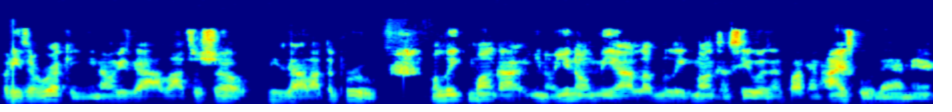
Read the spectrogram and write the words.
but he's a rookie. You know, he's got a lot to show. He's got a lot to prove. Malik Monk, I, you know, you know me, I love Malik Monk since he was in fucking high school damn near.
